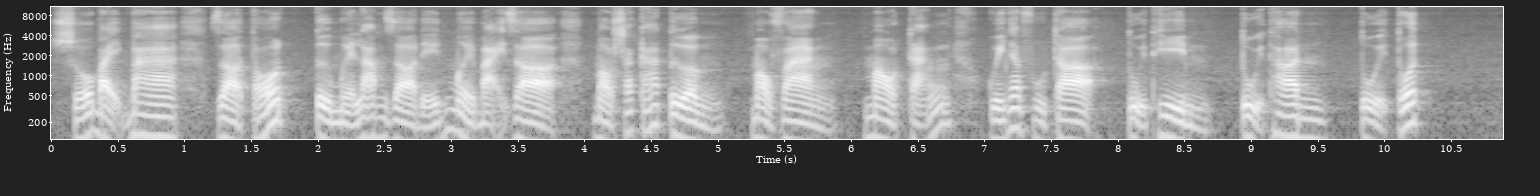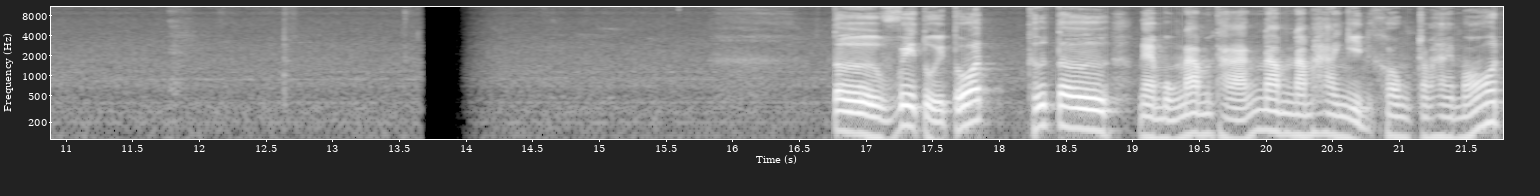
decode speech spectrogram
số 73, giờ tốt từ 15 giờ đến 17 giờ, màu sắc cá tường màu vàng, màu trắng, quý nhân phù trợ, tuổi thìn, tuổi thân, tuổi tuất. Từ vi tuổi tuất thứ tư ngày mùng 5 tháng 5 năm 2021.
